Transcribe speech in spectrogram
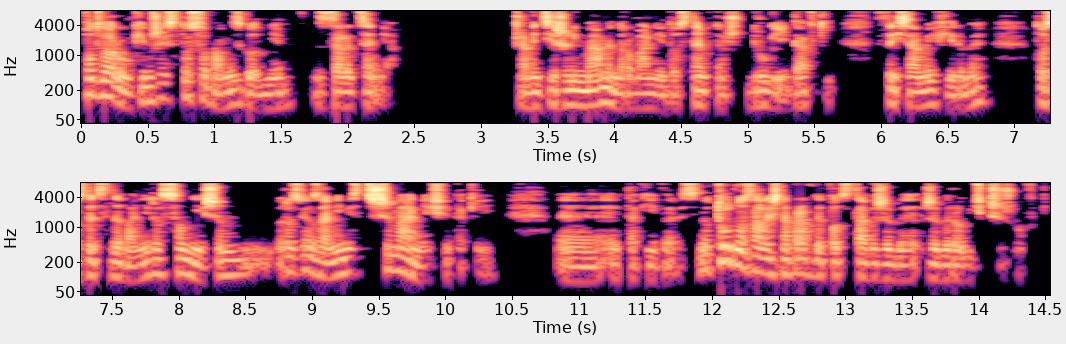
pod warunkiem, że jest stosowany zgodnie z zalecenia. A więc jeżeli mamy normalnie dostępność drugiej dawki z tej samej firmy, to zdecydowanie rozsądniejszym rozwiązaniem jest trzymanie się takiej, e, takiej wersji. No trudno znaleźć naprawdę podstawy, żeby, żeby robić krzyżówki.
